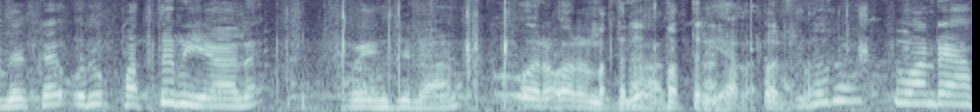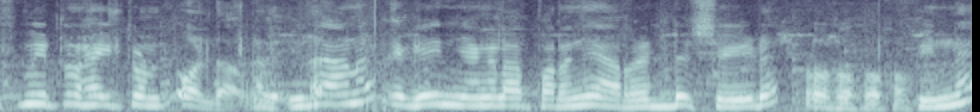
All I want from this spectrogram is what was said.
ഇതൊക്കെ ഒരു പത്ത് റിയാൽ റേഞ്ചിലാണ് ഒരെണ്ണത്തിന് പത്ത് ഇതൊരു two and half metre height ഉണ്ട്. ഉണ്ടാവും ഇതാണ് അഗൈൻ ഞങ്ങൾ ആ പറഞ്ഞ റെഡ് ഷെയ്ഡ് പിന്നെ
